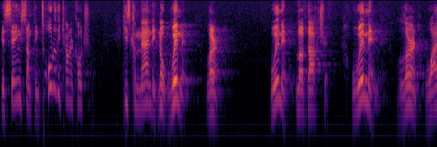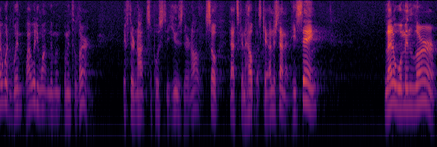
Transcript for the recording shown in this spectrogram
is saying something totally countercultural. He's commanding, no, women, learn. Women love doctrine. Women learn. Why would, women, why would he want women to learn if they're not supposed to use their knowledge? So that's going to help us. Okay, understand that. He's saying, let a woman learn.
